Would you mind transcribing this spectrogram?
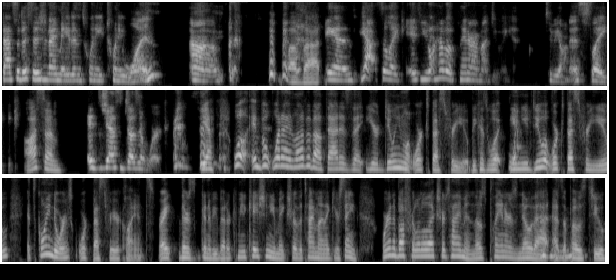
That's a decision I made in 2021. Um Love that. and yeah, so like if you don't have a planner, I'm not doing it, to be honest. Like awesome. It just doesn't work. yeah. Well, and but what I love about that is that you're doing what works best for you because what yeah. when you do what works best for you, it's going to work work best for your clients, right? There's going to be better communication. You make sure the timeline, like you're saying, we're going to buffer a little extra time in. Those planners know that mm-hmm. as opposed to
